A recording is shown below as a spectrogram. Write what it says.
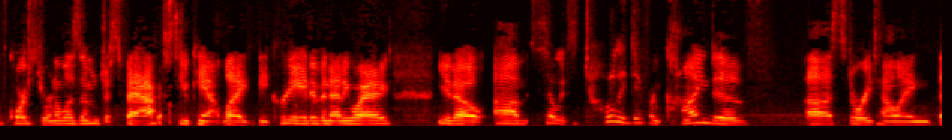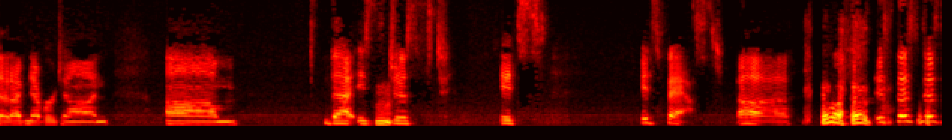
of course journalism just facts you can't like be creative in any way you know um, so it's a totally different kind of uh, storytelling that i've never done um, that is Hmm. just it's it's fast uh, it's that's that's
